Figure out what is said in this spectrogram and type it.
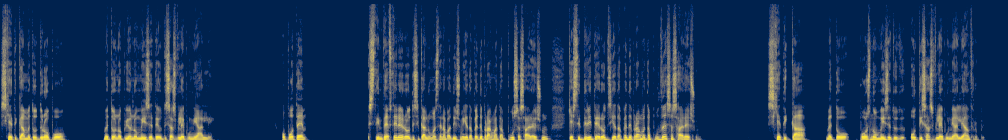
σχετικά με τον τρόπο με τον οποίο νομίζετε ότι σας βλέπουν οι άλλοι. Οπότε στην δεύτερη ερώτηση καλούμαστε να απαντήσουμε για τα πέντε πράγματα που σας αρέσουν και στην τρίτη ερώτηση για τα πέντε πράγματα που δεν σας αρέσουν. Σχετικά με το πώς νομίζετε ότι σας βλέπουν οι άλλοι άνθρωποι.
